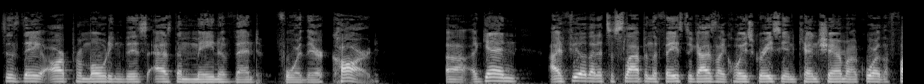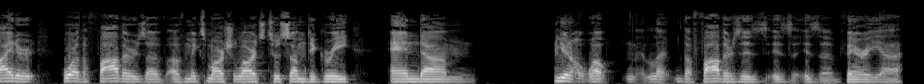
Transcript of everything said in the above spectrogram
since they are promoting this as the main event for their card. Uh, again, I feel that it's a slap in the face to guys like Royce Gracie and Ken Shamrock, who are the fighter, who are the fathers of, of mixed martial arts to some degree. And, um, you know, well, the fathers is, is, is a very, uh,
